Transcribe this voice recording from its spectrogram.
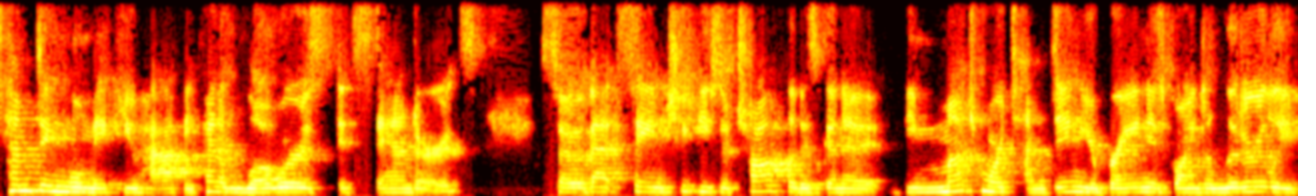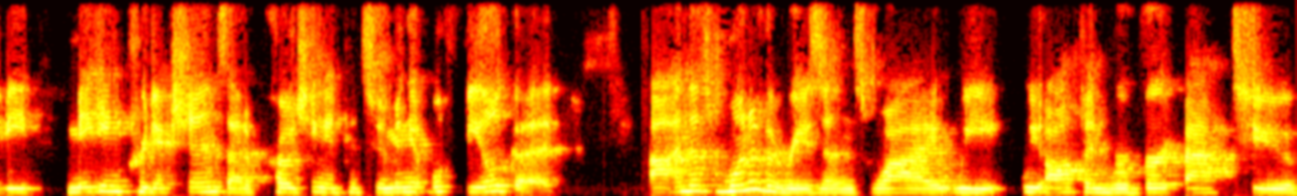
tempting will make you happy, kind of lowers its standards. So that same cheap piece of chocolate is going to be much more tempting. Your brain is going to literally be making predictions that approaching and consuming it will feel good. Uh, and that's one of the reasons why we, we often revert back to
